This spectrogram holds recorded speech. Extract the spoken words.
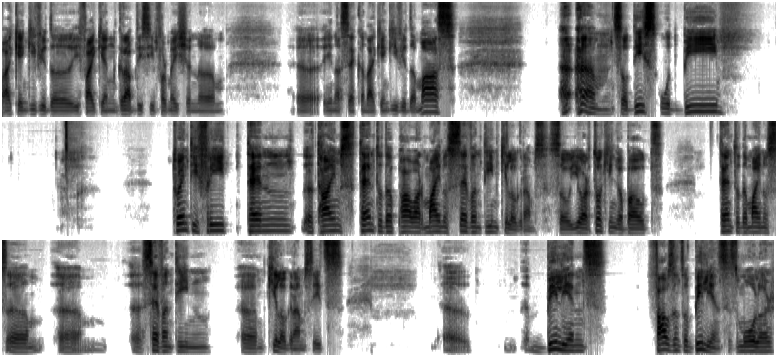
I can give you the if I can grab this information um, uh, in a second. I can give you the mass. so this would be 23 10 uh, times 10 to the power minus 17 kilograms. So you are talking about 10 to the minus, um, um, uh, 17 um, kilograms. It's uh, billions, thousands of billions smaller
